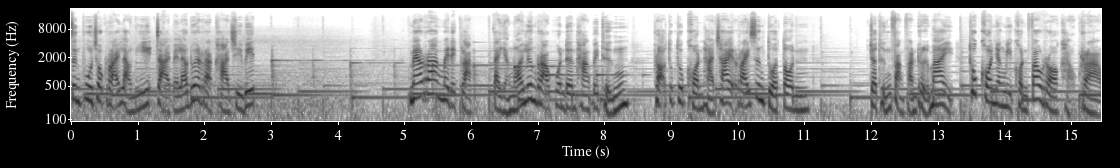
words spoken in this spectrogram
ซึ่งผู้โชคร้ายเหล่านี้จ่ายไปแล้วด้วยราคาชีวิต แม้ร่างไม่ได้กลับ แต่อย่างน้อยเรื่องราวควรเดินทางไปถึง ราะทุกๆ คนหาใช่ไร้ซึ่งตัวตน จะถึงฝั่งฝันหรือไม่ ทุกคนยังมีคนเฝ้ารอข่าวคราว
